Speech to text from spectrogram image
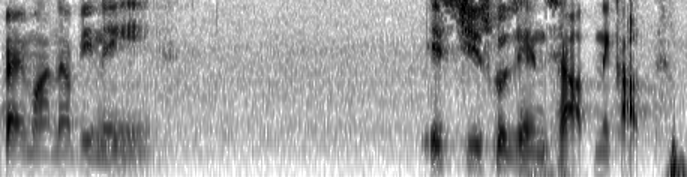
پیمانہ بھی نہیں ہے۔ اس چیز کو ذہن سے آپ نکال دیں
